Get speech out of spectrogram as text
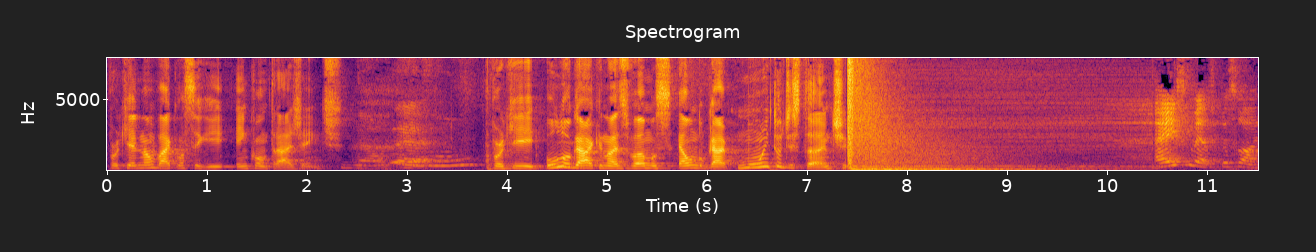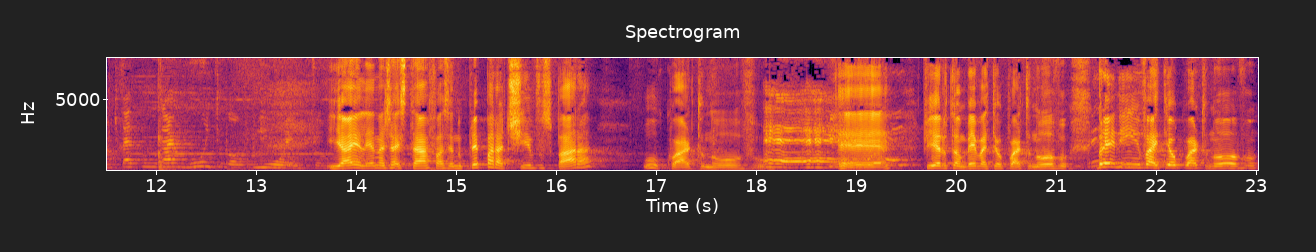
Porque ele não vai conseguir encontrar a gente. Porque o lugar que nós vamos é um lugar muito distante. É isso mesmo, pessoal. A gente vai pra um lugar muito longe. Muito. E a Helena já está fazendo preparativos para o quarto novo. É. Piero também vai ter o quarto novo. Breninho vai ter o quarto novo.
